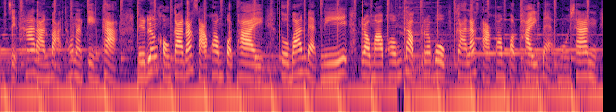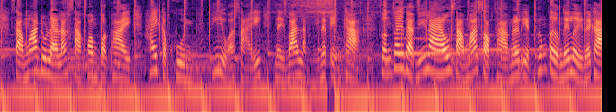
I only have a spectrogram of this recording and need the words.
3.75 ล้านบาทเท่านั้นเองค่ะ ในเรื่องของการรักษาความปลอดภัย ตัวบ้านแบบนี้เรามาพร้อมกับระบบการรักษาความปลอดภัยแบบโมชั่น สามารถดูแลรักษาความปลอดภัยให้กับคุณที่อยู่อาศัยในบ้านหลังนี้นั่นเองค่ะ สนใจแบบนี้แล้วสามารถสอบถามรายละเอียดเพิ่มเติมได้เลยนะคะ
